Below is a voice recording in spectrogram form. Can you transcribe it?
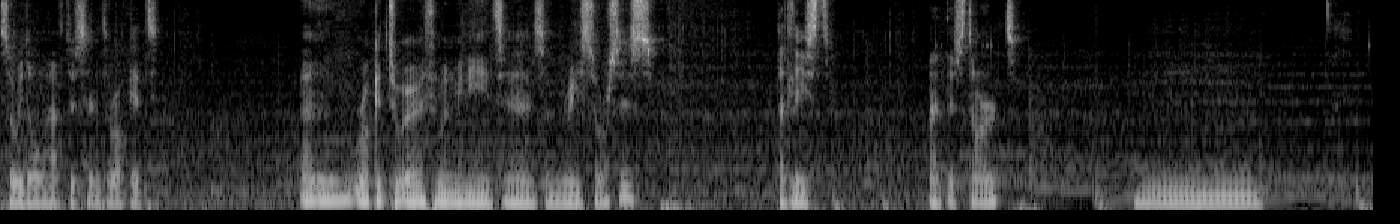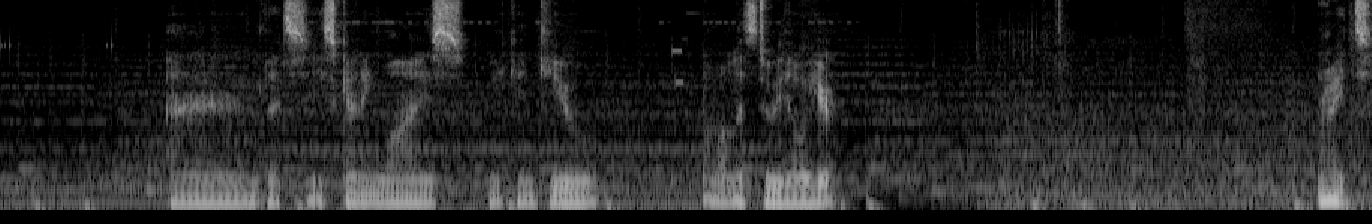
so we don't have to send rocket rocket to Earth when we need uh, some resources. At least at the start. Mm. And let's see, scanning wise, we can queue. Well, let's do it over here. Right.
